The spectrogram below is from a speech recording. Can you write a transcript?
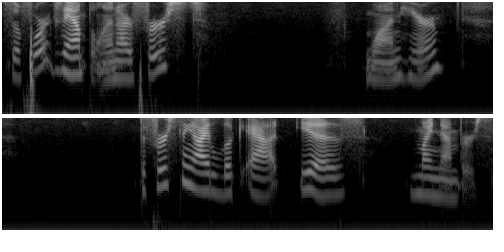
So for example, in our first one here, the first thing I look at is my numbers.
